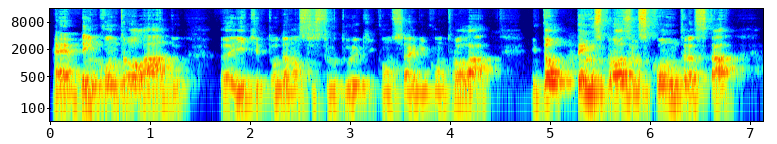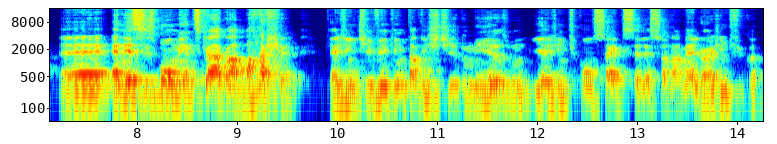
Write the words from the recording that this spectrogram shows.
é, bem controlado aí que toda a nossa estrutura aqui consegue controlar. Então tem os prós e os contras, tá? É, é nesses momentos que a água baixa que a gente vê quem está vestido mesmo e a gente consegue selecionar melhor. A gente fica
